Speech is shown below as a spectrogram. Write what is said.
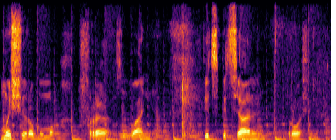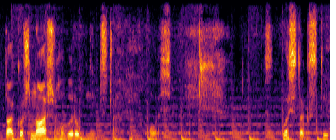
ми ще робимо фрезування під спеціальні профілі, також нашого виробництва. Ось. Ось так стик.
